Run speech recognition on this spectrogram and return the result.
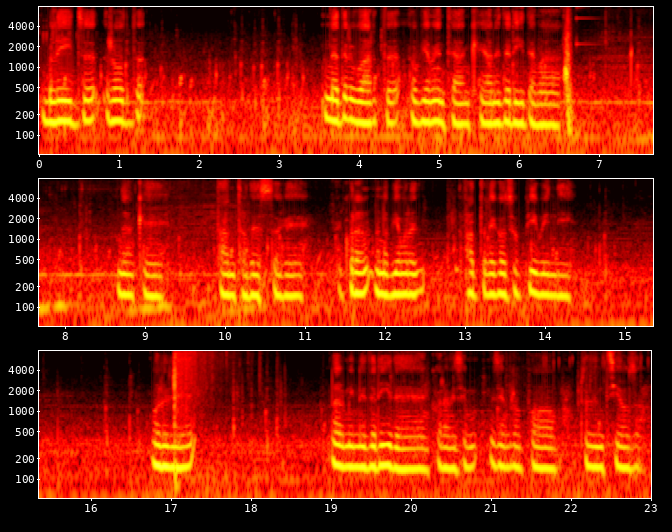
Blade Rod Netherward ovviamente anche Aneterite ma neanche tanto adesso che ancora non abbiamo fatto le cose OP quindi volere darmi Netherite ancora mi, sem mi sembra un po' pretenzioso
